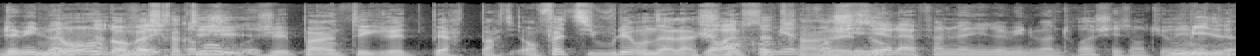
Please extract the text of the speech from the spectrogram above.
2023, non, dans ma stratégie, je n'ai pas intégré de perte partie. En fait, si vous voulez, on a la chance d'être un réseau. combien de franchisés à la fin de l'année 2023 chez Century 1000.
